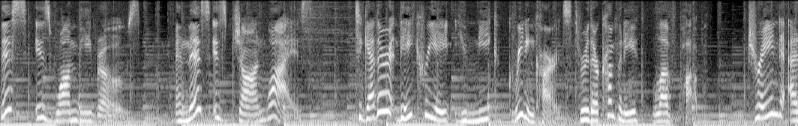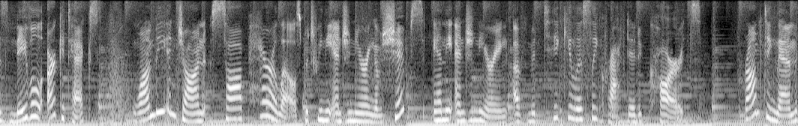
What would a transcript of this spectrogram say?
This is Wombi Rose, and this is John Wise. Together, they create unique greeting cards through their company, Lovepop. Trained as naval architects, Wombi and John saw parallels between the engineering of ships and the engineering of meticulously crafted cards, prompting them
